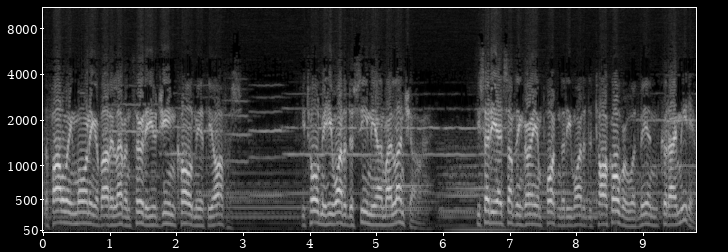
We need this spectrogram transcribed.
The following morning, about 11.30, Eugene called me at the office. He told me he wanted to see me on my lunch hour. He said he had something very important that he wanted to talk over with me, and could I meet him?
